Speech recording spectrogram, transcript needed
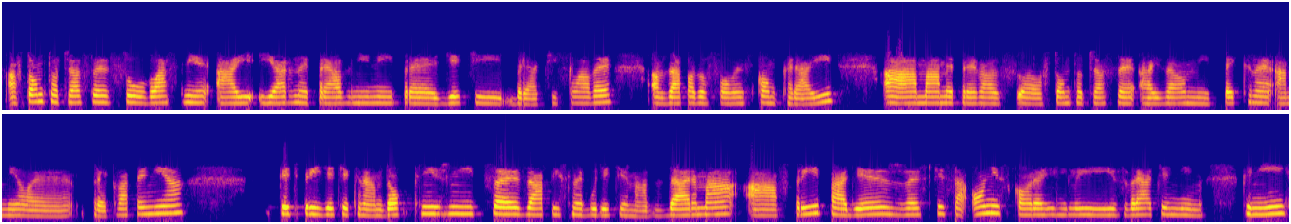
A v tomto čase sú vlastne aj jarné prázdniny pre deti v Bratislave a v západoslovenskom kraji. A máme pre vás e, v tomto čase aj veľmi pekné a milé prekvapenia. Keď prídete k nám do knižnice, zápisné budete mať zdarma a v prípade, že ste sa oneskorili s vrátením kníh,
